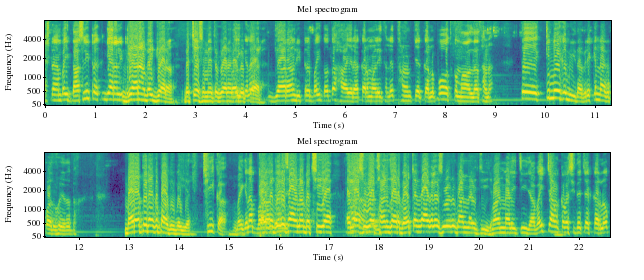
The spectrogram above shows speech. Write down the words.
ਇਸ ਟਾਈਮ ਬਾਈ 10 ਲੀਟਰ ਕਿ 11 ਲੀਟਰ। 11 ਬਾਈ 11 ਬੱਚੇ ਸਮੇਤ 11 ਬਾਈ ਕਿਲੋ ਕਹਿੰਦਾ ਤਿਆਰ। 11 ਲੀਟਰ ਬਾਈ ਦੁੱਧ ਹਾਜ਼ਰ ਆ ਕਰਮ ਵਾਲੀ ਥੱਲੇ ਥਣ ਚੈੱਕ ਕਰ ਲਓ ਬਹੁਤ ਕਮਾਲ ਦਾ ਥਣ। ਤੇ ਕਿੰਨੇ ਕੁ ਉਮੀਦ ਆ ਵੀਰੇ ਕਿੰਨਾ ਕੁ ਪਾਦੂ ਹੋ ਜਾ ਦੁੱਧ? 12 13 ਕ ਪਾ ਦੂ ਬਾਈ ਯਾਰ। ਠੀਕ ਆ ਬਾਈ ਕਹਿੰਦਾ ਕਿਉਂਕਿ 12 ਜਿਹੜੇ ਹਿਸਾਬ ਨਾਲ ਬੱਚੀ ਆ ਪਹਿਲਾ ਸੂਆ ਥਣ ਜੜ ਬਹੁਤ ਚੰਗਾ ਅਗਲੇ ਸੂਏ ਨੂੰ ਬਣਨ ਵਾਲੀ ਚੀਜ਼ ਆ। ਬਣਨ ਵਾਲੀ ਚੀਜ਼ ਆ ਬਾਈ ਚਮਕ ਵਸੀ ਤੇ ਚੈੱਕ ਕਰ ਲਓ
